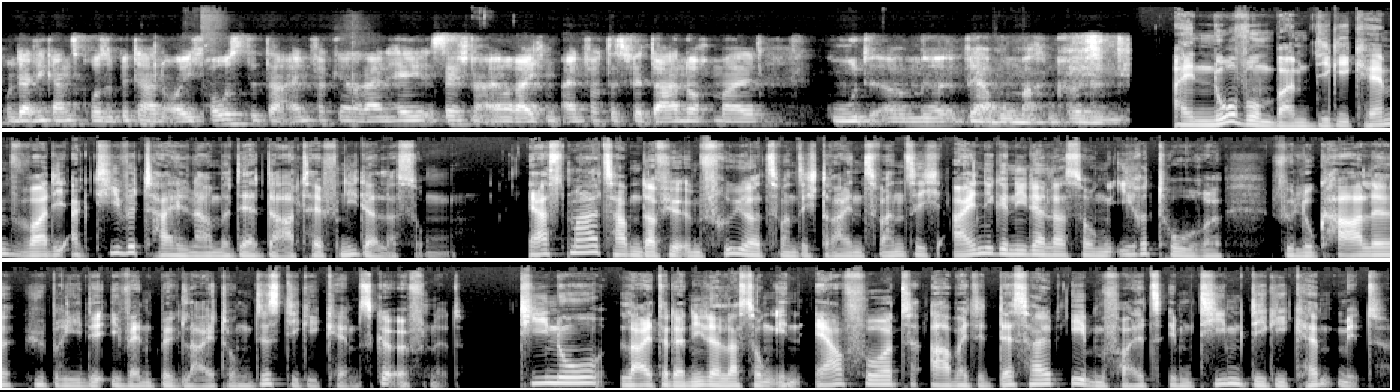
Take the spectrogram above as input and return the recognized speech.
und da die ganz große Bitte an euch, postet da einfach gerne rein, hey, Session Session einreichen, einfach, dass wir da nochmal gut ähm, Werbung machen können. Ein Novum beim DigiCamp war die aktive Teilnahme der DATEV-Niederlassungen. Erstmals haben dafür im Frühjahr 2023 einige Niederlassungen ihre Tore für lokale, hybride Eventbegleitung des DigiCamps geöffnet. Tino, Leiter der Niederlassung in Erfurt, arbeitet deshalb ebenfalls im Team DigiCamp mit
